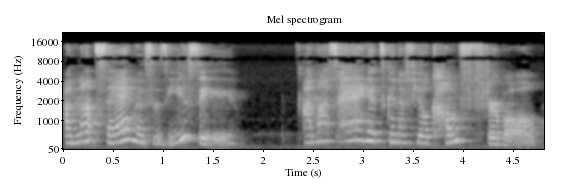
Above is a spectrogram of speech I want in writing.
I'm not saying this is easy. I'm not saying it's going to feel comfortable.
